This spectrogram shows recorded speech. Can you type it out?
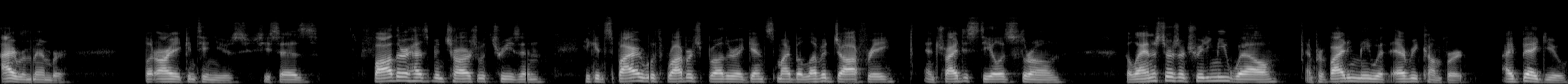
I remember." But Arya continues. She says, father has been charged with treason. He conspired with Robert's brother against my beloved Joffrey and tried to steal his throne. The Lannisters are treating me well and providing me with every comfort. I beg you,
